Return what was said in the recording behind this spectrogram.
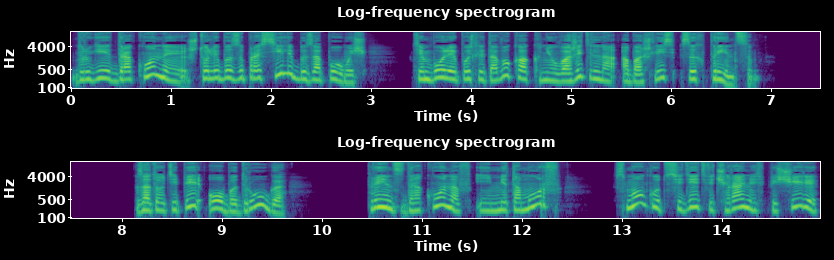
другие драконы что-либо запросили бы за помощь, тем более после того, как неуважительно обошлись с их принцем. Зато теперь оба друга, принц драконов и метаморф, смогут сидеть вечерами в пещере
